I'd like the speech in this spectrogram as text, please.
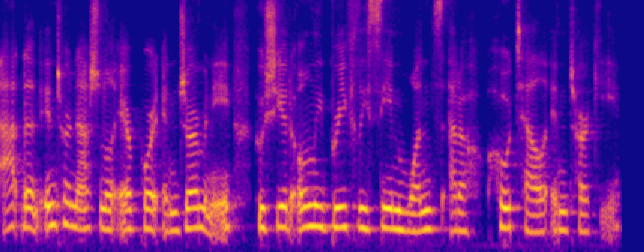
at an international airport in Germany who she had only briefly seen once at a hotel in Turkey.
